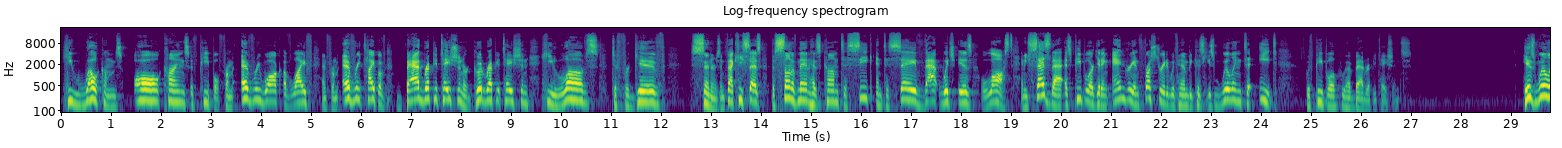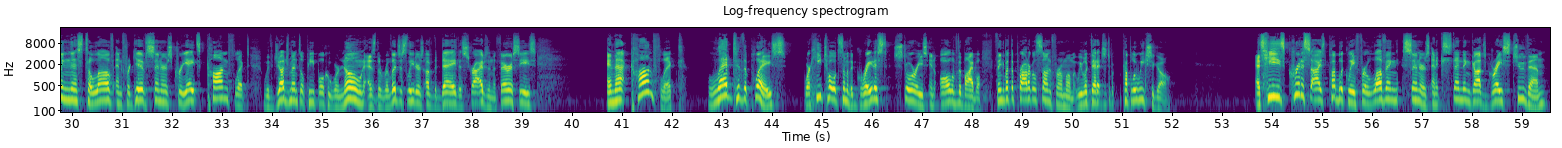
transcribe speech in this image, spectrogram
he welcomes all kinds of people from every walk of life and from every type of bad reputation or good reputation. He loves to forgive sinners. In fact, he says, The Son of Man has come to seek and to save that which is lost. And he says that as people are getting angry and frustrated with him because he's willing to eat with people who have bad reputations. His willingness to love and forgive sinners creates conflict with judgmental people who were known as the religious leaders of the day, the scribes and the Pharisees. And that conflict led to the place where he told some of the greatest stories in all of the Bible. Think about the prodigal son for a moment. We looked at it just a couple of weeks ago as he's criticized publicly for loving sinners and extending God's grace to them,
